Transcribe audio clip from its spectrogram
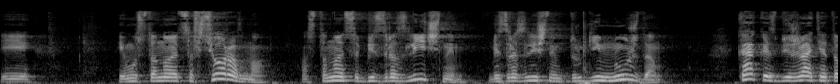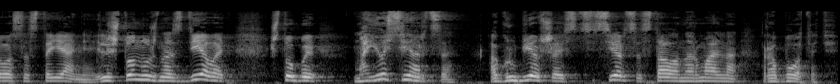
И ему становится все равно, он становится безразличным, безразличным к другим нуждам. Как избежать этого состояния? Или что нужно сделать, чтобы мое сердце, огрубевшее сердце, стало нормально работать?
